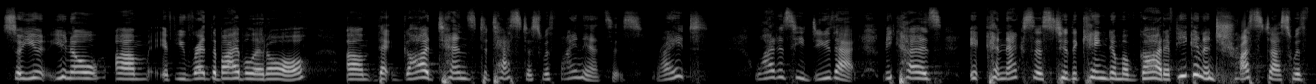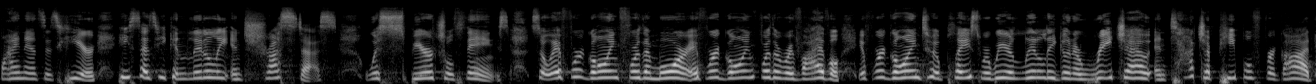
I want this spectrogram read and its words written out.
So, you, you know, um, if you've read the Bible at all, um, that God tends to test us with finances, right? Why does he do that? Because it connects us to the kingdom of God. If he can entrust us with finances here, he says he can literally entrust us with spiritual things. So if we're going for the more, if we're going for the revival, if we're going to a place where we are literally going to reach out and touch a people for God,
